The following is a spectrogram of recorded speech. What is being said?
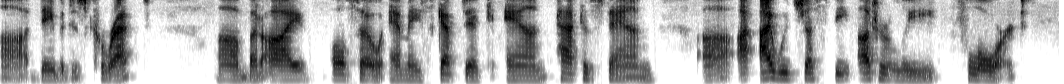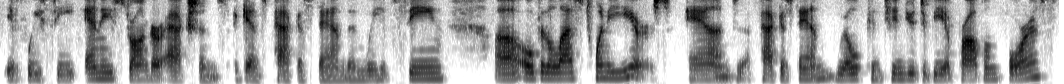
uh, David is correct, uh, but I also am a skeptic, and Pakistan, uh, I, I would just be utterly floored if we see any stronger actions against Pakistan than we have seen uh, over the last 20 years. And Pakistan will continue to be a problem for us.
